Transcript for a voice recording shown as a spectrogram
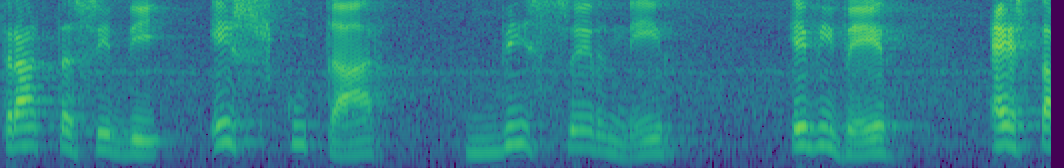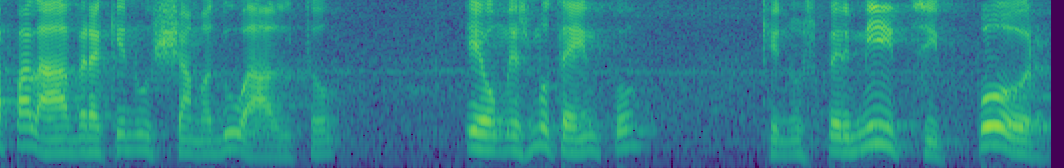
trata-se de escutar, discernir e viver esta palavra que nos chama do alto e, ao mesmo tempo, que nos permite pôr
